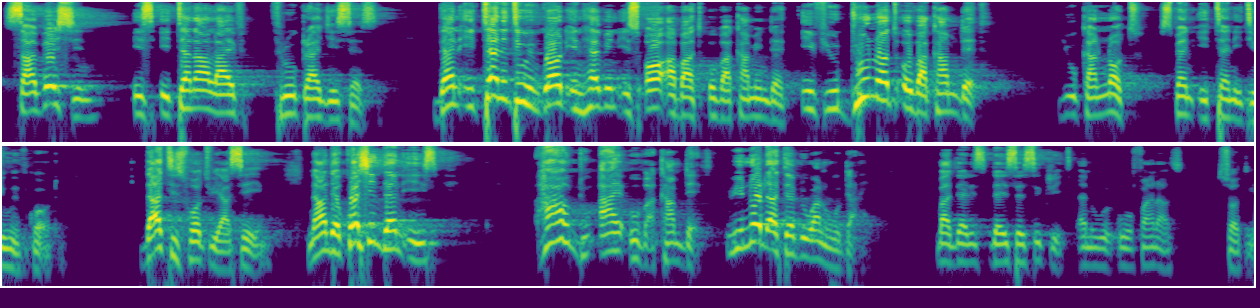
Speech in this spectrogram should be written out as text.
salvation is eternal life through Christ Jesus then eternity with God in heaven is all about overcoming death. If you do not overcome death, you cannot spend eternity with God. That is what we are saying. Now the question then is, how do I overcome death? We know that everyone will die, but there is, there is a secret and we'll, we'll find out shortly.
